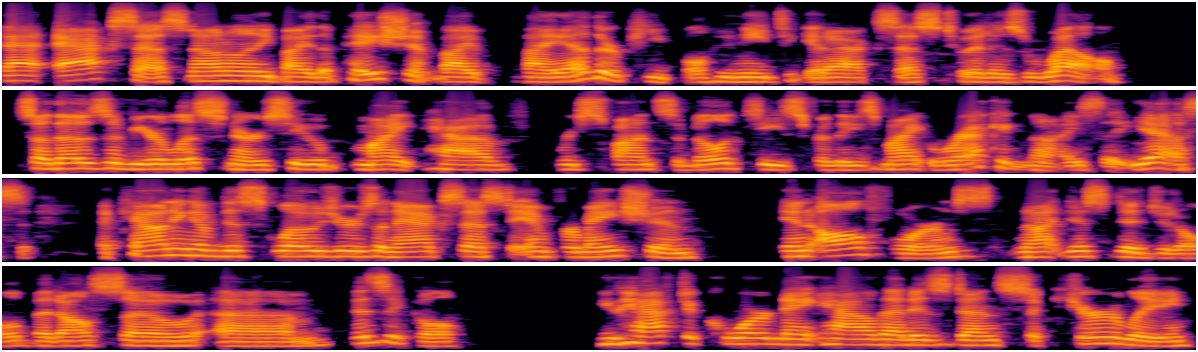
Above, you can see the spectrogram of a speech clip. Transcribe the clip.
that access not only by the patient by by other people who need to get access to it as well so those of your listeners who might have responsibilities for these might recognize that yes accounting of disclosures and access to information in all forms not just digital but also um, physical you have to coordinate how that is done securely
